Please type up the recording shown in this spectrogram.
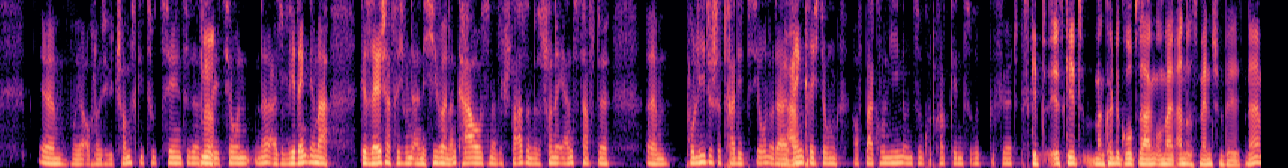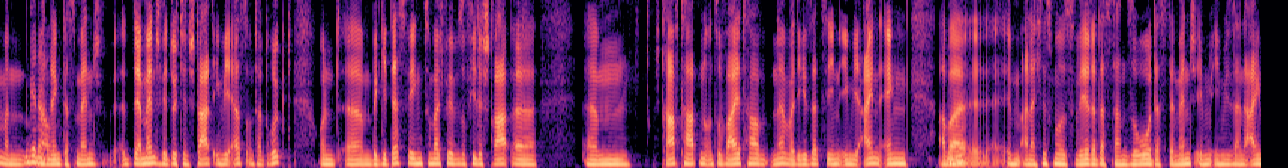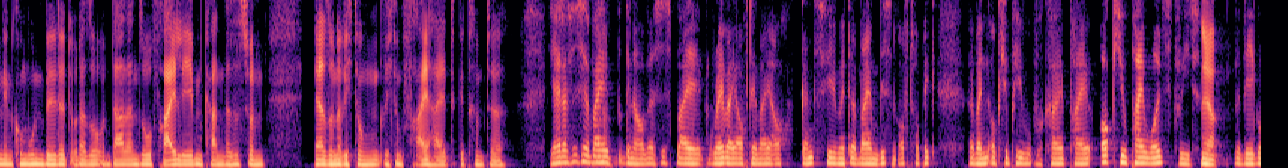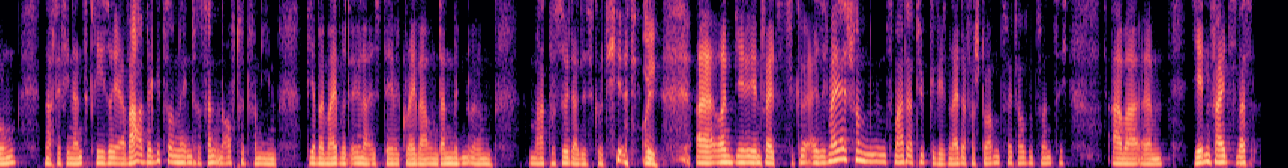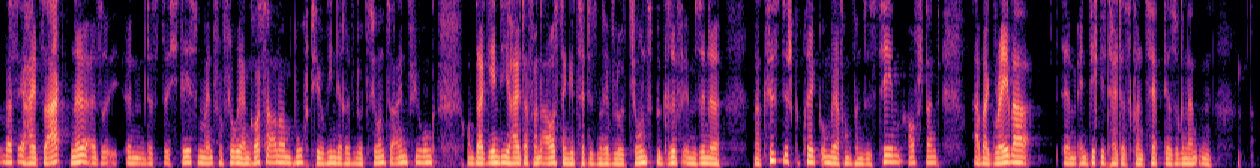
ähm, wo ja auch Leute wie Chomsky zuzählen zu der Tradition. Ja. Ne? Also wir denken immer gesellschaftlich, wenn Anarchie war, an Chaos und auf der Straße, das ist schon eine ernsthafte ähm, politische Tradition oder ja. Denkrichtung auf Bakunin und so Krutkopkin zurückgeführt. Es gibt, es geht, man könnte grob sagen, um ein anderes Menschenbild. Ne? Man, genau. man denkt, das Mensch, der Mensch wird durch den Staat irgendwie erst unterdrückt und ähm, begeht deswegen zum Beispiel so viele Stra äh, ähm, Straftaten und so weiter, ne, weil die Gesetze ihn irgendwie einengen. Aber mhm. äh, im Anarchismus wäre das dann so, dass der Mensch eben irgendwie seine eigenen Kommunen bildet oder so und da dann so frei leben kann. Das ist schon eher so eine Richtung, Richtung Freiheit getrimmte. Ja, das ist ja bei, ja. genau, das ist bei Graeber ja auch, der war ja auch ganz viel mit dabei, ein bisschen off-topic, äh, bei den Occupy, Occupy, Occupy Wall Street ja. Bewegungen nach der Finanzkrise. Er war, da gibt's auch einen interessanten Auftritt von ihm, wie er bei Maybrit Illner ist, David Graeber, und dann mit ähm, Markus Söder diskutiert. Ui. Äh, und jedenfalls, also ich meine, er ist schon ein smarter Typ gewesen, leider verstorben 2020. Aber ähm, jedenfalls, was, was er halt sagt, ne, also ähm, das, ich lese im Moment von Florian Grosser auch noch ein Buch, Theorien der Revolution zur Einführung. Und da gehen die halt davon aus, dann gibt's halt diesen Revolutionsbegriff im Sinne marxistisch geprägt, Umwerfung von System, Aufstand. Aber Graeber ähm, entwickelt halt das Konzept der sogenannten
